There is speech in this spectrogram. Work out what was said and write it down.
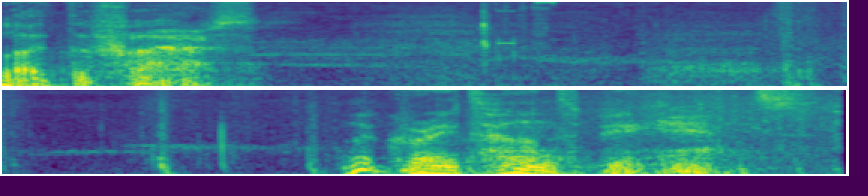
Light the fires. The great hunt begins.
